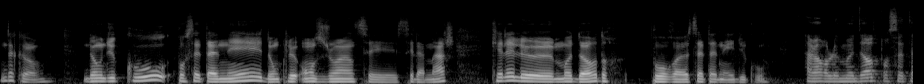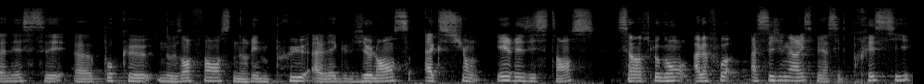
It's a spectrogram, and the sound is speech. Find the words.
D'accord. Donc du coup, pour cette année, donc le 11 juin, c'est la marche. Quel est le mot d'ordre pour euh, cette année du coup? Alors le mot d'ordre pour cette année, c'est euh, pour que nos enfances ne riment plus avec violence, action et résistance. C'est un slogan à la fois assez généraliste mais assez précis.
